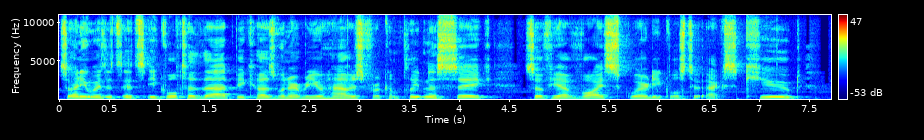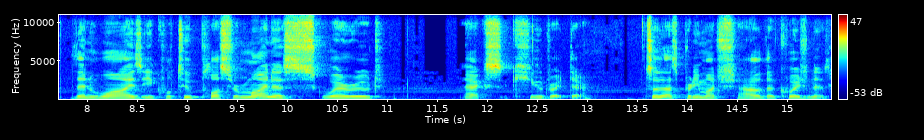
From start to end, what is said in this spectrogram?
So anyways, it's, it's equal to that because whenever you have, just for completeness sake, so if you have y squared equals to x cubed, then y is equal to plus or minus square root x cubed right there. So that's pretty much how the equation is.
